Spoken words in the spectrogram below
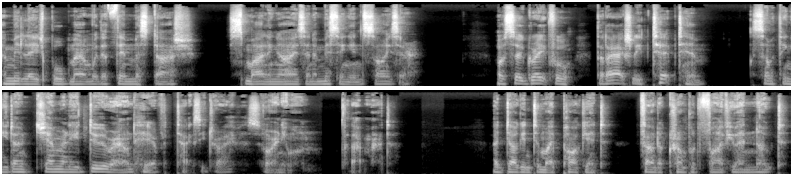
a middle aged bald man with a thin moustache, smiling eyes, and a missing incisor. I was so grateful that I actually tipped him, something you don't generally do around here for taxi drivers, or anyone for that matter. I dug into my pocket, found a crumpled five yuan note,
